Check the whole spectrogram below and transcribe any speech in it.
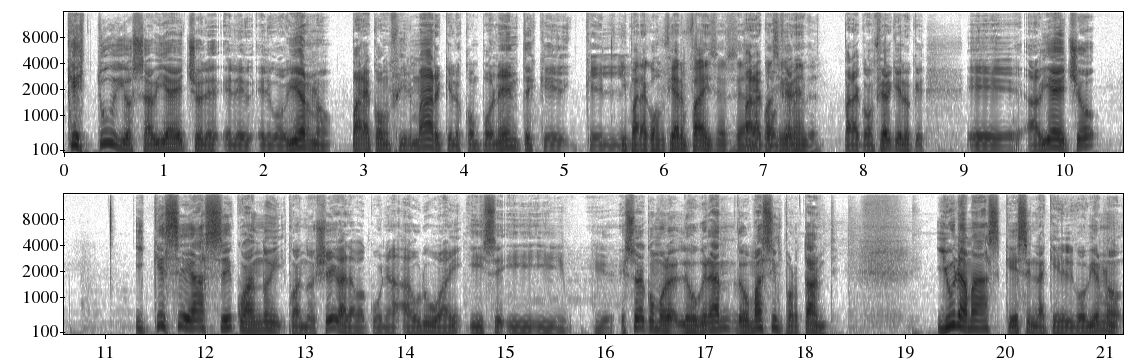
qué estudios había hecho el, el- el gobierno para confirmar que los componentes que, que el- Y para confiar en Pfizer, o sea, Para confiar- para confiar que lo que eh, había hecho y qué se hace cuando, cuando llega la vacuna a Uruguay y, se- y- y- y eso era como lo, gran, lo más importante. Y una más, que es en la que el gobierno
